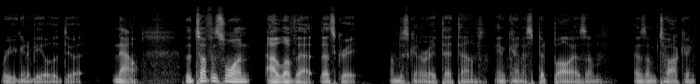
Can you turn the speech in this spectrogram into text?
where you're going to be able to do it. Now, the toughest one, I love that. That's great. I'm just going to write that down and kind of spitball as I'm as I'm talking.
